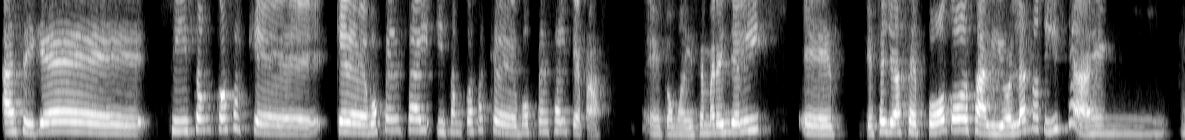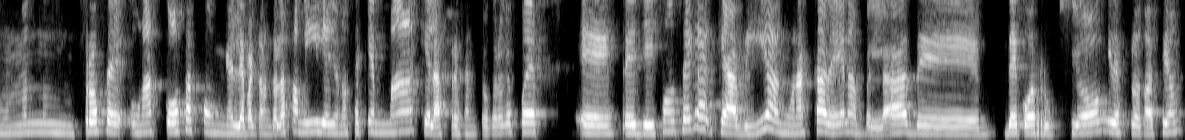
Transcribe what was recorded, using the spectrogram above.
Así que sí son cosas que, que debemos pensar y son cosas que debemos pensar que pasa. Eh, como dice Marangeli, eh, qué sé yo, hace poco salió en las noticias en un, proceso, unas cosas con el Departamento de la Familia, yo no sé quién más, que las presentó, creo que fue este, Jay Fonseca, que habían unas cadenas, ¿verdad?, de, de corrupción y de explotación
